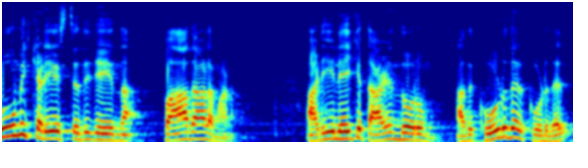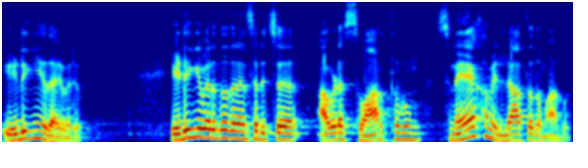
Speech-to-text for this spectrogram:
ഭൂമിക്കടിയിൽ സ്ഥിതി ചെയ്യുന്ന പാതാളമാണ്. അടിയിലേക്ക് താഴുന്തോറും അത് കൂടുതൽ കൂടുതൽ ഇടുങ്ങിയതായി വരും. ഇടുങ്ങി വരുന്നതിനനുസരിച്ച് അവിടെ സ്വാർത്ഥവും സ്നേഹമില്ലാത്തതുമാകും.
